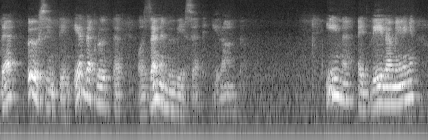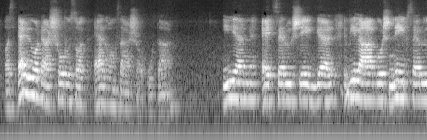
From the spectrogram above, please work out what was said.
de őszintén érdeklődtek a zeneművészet iránt. Íme egy vélemény az előadás sorozat elhangzása után. Ilyen egyszerűséggel, világos, népszerű,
